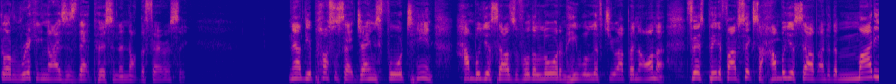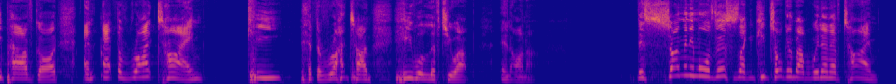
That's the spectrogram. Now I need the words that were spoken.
God recognizes that person and not the Pharisee. Now the apostle said, James 4:10, humble yourselves before the Lord and he will lift you up in honor. 1 Peter 5, 6, so humble yourself under the mighty power of God, and at the right time, key, at the right time, he will lift you up in honor. There's so many more verses I can keep talking about, but we don't have time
